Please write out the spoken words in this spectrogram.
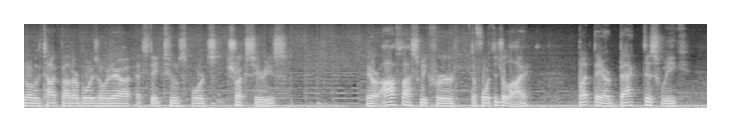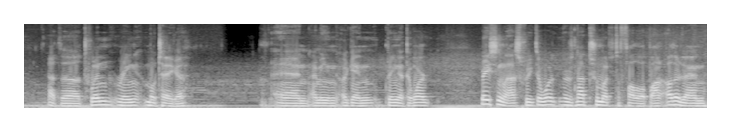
normally talk about our boys over there at Stay Tuned Sports Truck Series. They were off last week for the 4th of July, but they are back this week at the Twin Ring Motegi. And I mean, again, being that they weren't racing last week, there was, there's not too much to follow up on other than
